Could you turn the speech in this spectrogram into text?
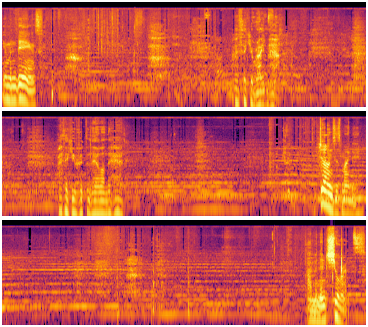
Human beings. I think you're right, man. I think you hit the nail on the head. Jones is my name. I'm in insurance.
